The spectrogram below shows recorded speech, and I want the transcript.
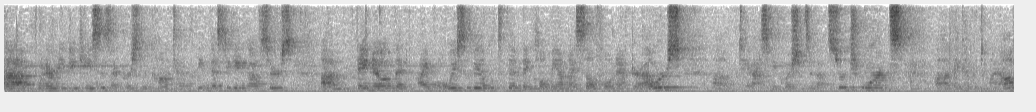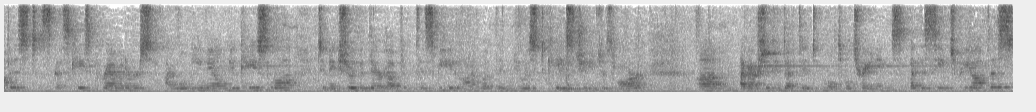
Um, When I review cases, I personally contact the investigating officers. Um, They know that I'm always available to them. They call me on my cell phone after hours um, to ask me questions about search warrants. Uh, They come into my office to discuss case parameters. I will email new case law to make sure that they're up to speed on what the newest case changes are. Um, I've actually conducted multiple trainings at the CHP office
